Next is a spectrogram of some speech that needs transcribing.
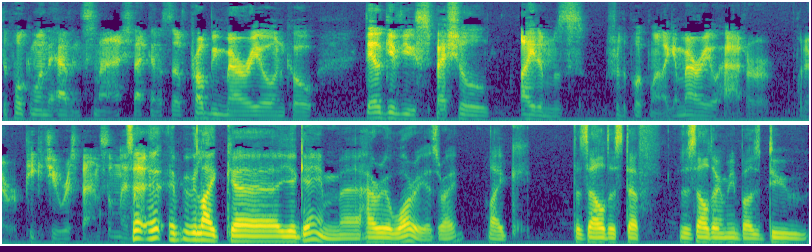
the Pokemon they have in Smash, that kind of stuff. Probably Mario and Co. They'll give you special items for the Pokemon, like a Mario hat or whatever, Pikachu wristband, something like So that. it, it would be like uh, your game, uh, Hyrule Warriors, right? Like the Zelda stuff, the Zelda amiibos do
